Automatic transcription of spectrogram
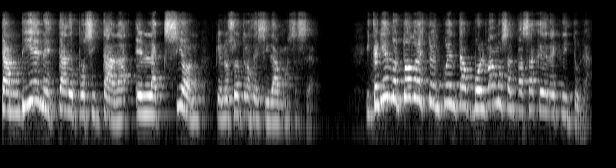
también está depositada en la acción que nosotros decidamos hacer. Y teniendo todo esto en cuenta, volvamos al pasaje de la Escritura.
